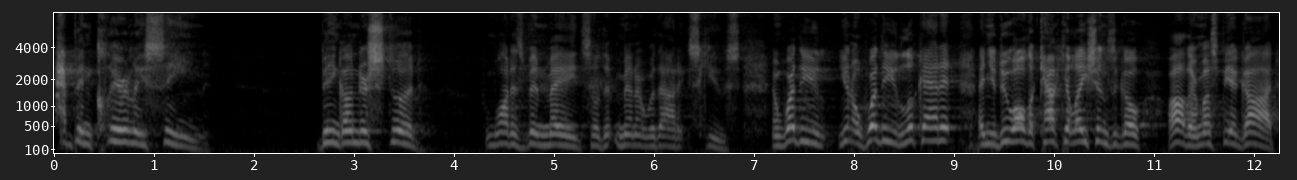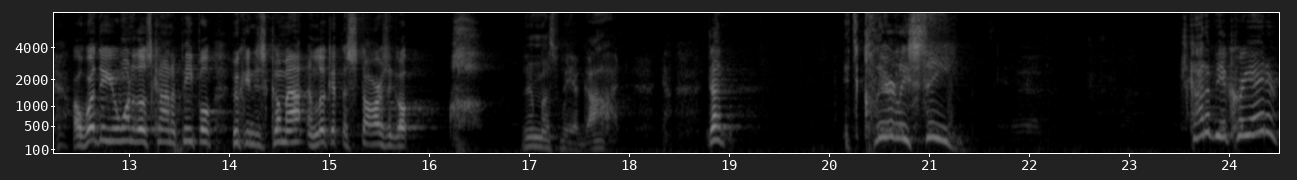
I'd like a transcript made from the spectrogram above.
have been clearly seen, being understood from what has been made so that men are without excuse. And whether you, you know, whether you look at it and you do all the calculations and go, wow, there must be a God, or whether you're one of those kind of people who can just come out and look at the stars and go, oh, there must be a God. That, it's clearly seen. There's got to be a creator.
